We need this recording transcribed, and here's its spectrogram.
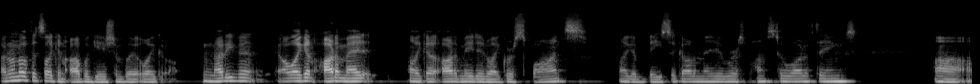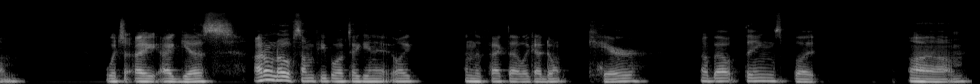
I don't know if it's like an obligation, but like not even like an automated like an automated like response, like a basic automated response to a lot of things um, which I I guess I don't know if some people have taken it like and the fact that like I don't care about things, but um,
